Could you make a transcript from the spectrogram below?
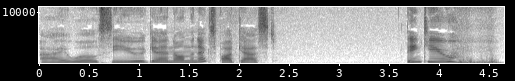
I will see you again on the next podcast. Thank you.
